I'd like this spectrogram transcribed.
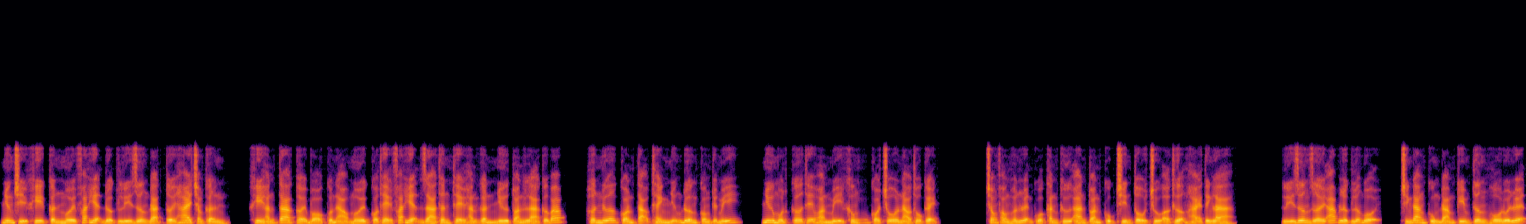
nhưng chỉ khi cân mới phát hiện được Lý Dương đạt tới hai trăm cân, khi hắn ta cởi bỏ quần áo mới có thể phát hiện ra thân thể hắn gần như toàn là cơ bắp, hơn nữa còn tạo thành những đường cong tuyệt mỹ, như một cơ thể hoàn mỹ không có chỗ nào thô kệch. Trong phòng huấn luyện của căn cứ an toàn cục chín tổ trú ở Thượng Hải Tinh La, Lý Dương dưới áp lực lưỡng bội, chính đang cùng đàm kim tương hô đối luyện,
